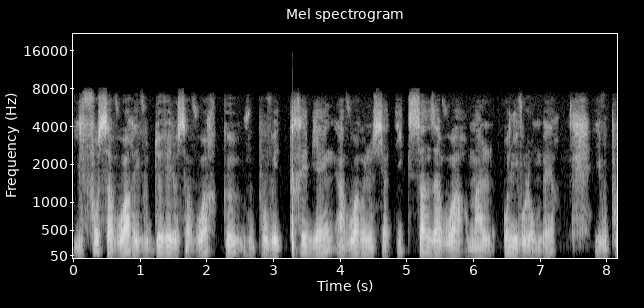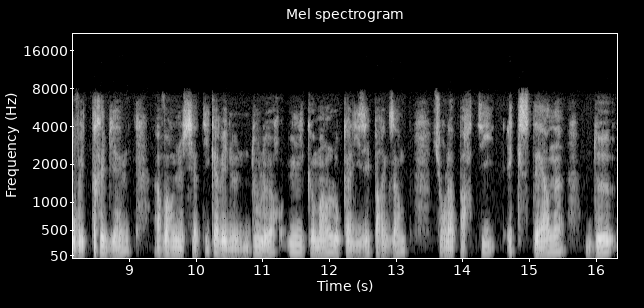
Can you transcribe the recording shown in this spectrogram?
Il faut savoir, et vous devez le savoir, que vous pouvez très bien avoir une sciatique sans avoir mal au niveau lombaire. Et vous pouvez très bien avoir une sciatique avec une douleur uniquement localisée, par exemple, sur la partie externe de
